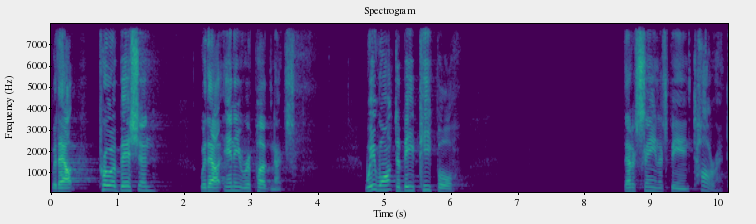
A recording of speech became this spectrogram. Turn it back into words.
without prohibition, without any repugnance. We want to be people that are seen as being tolerant.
